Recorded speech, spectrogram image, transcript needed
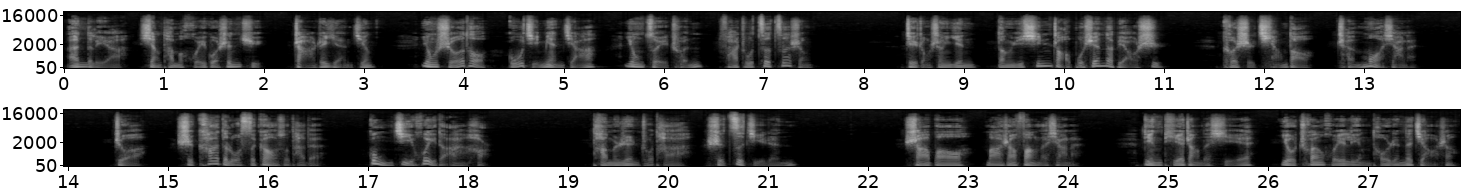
安德里亚向他们回过身去，眨着眼睛，用舌头鼓起面颊，用嘴唇发出啧啧声。这种声音等于心照不宣的表示，可使强盗沉默下来。这是卡德鲁斯告诉他的共济会的暗号。他们认出他是自己人。沙包马上放了下来，钉铁掌的鞋又穿回领头人的脚上。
